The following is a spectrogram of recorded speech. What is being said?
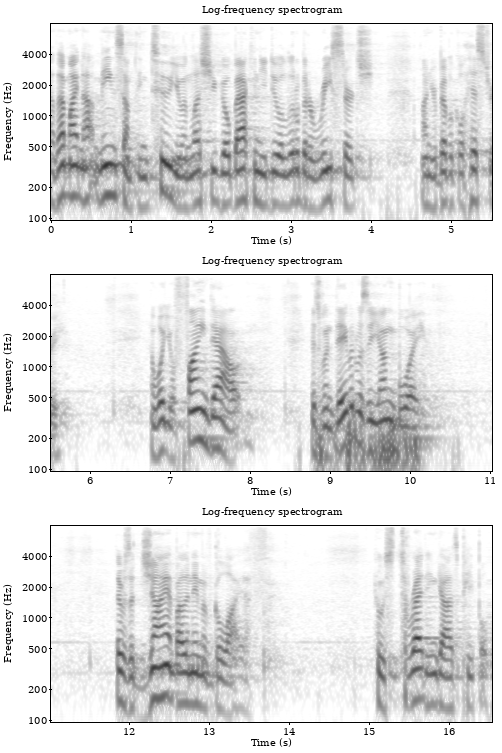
Now, that might not mean something to you unless you go back and you do a little bit of research on your biblical history. And what you'll find out is when David was a young boy, there was a giant by the name of Goliath who was threatening God's people.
